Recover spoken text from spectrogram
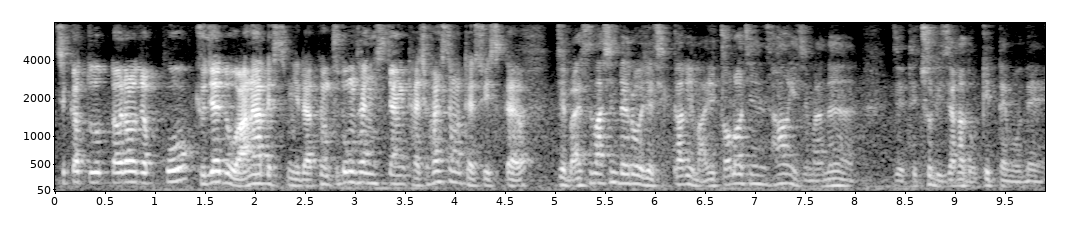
집값도 떨어졌고 규제도 완화됐습니다. 그럼 부동산 시장이 다시 활성화될 수 있을까요? 이제 말씀하신 대로 이제 집값이 많이 떨어진 상황이지만은 이제 대출 이자가 높기 때문에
